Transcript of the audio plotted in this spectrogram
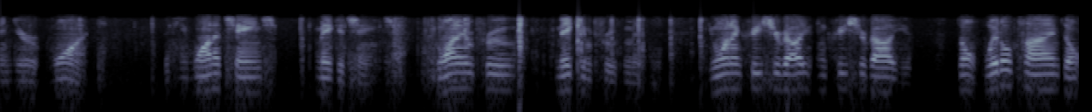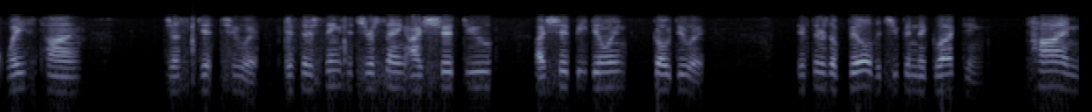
and your want. If you want to change, make a change. If you want to improve, make improvements. You want to increase your value, increase your value. Don't whittle time. Don't waste time. Just get to it. If there's things that you're saying I should do, I should be doing, go do it. if there's a bill that you've been neglecting, time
